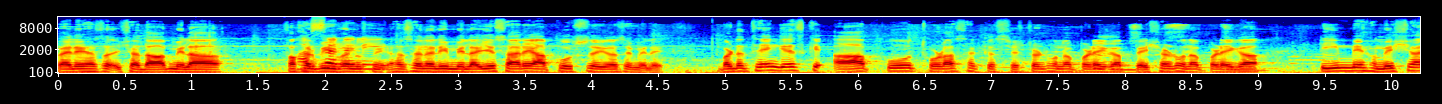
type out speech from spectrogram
पहले शदाब मिला फखर उसमें हसन अली मिला ये सारे आपको उस जगह से मिले। बट द थिंग इज़ कि आपको थोड़ा सा कंसिस्टेंट होना पड़ेगा पेशेंट हम्म। होना पड़ेगा। टीम में हमेशा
